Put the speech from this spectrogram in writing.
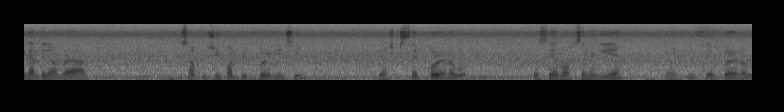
এখান থেকে আমরা সব কিছুই কমপ্লিট করে নিয়েছি। জাস্ট সেভ করে নেব। তো সেভ অপশানে গিয়ে একটু সেভ করে নেব।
